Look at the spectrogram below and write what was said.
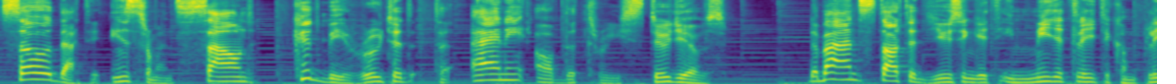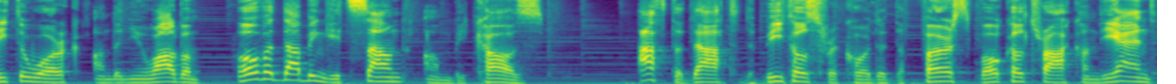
so that the instrument's sound could be routed to any of the three studios. The band started using it immediately to complete the work on the new album, overdubbing its sound on Because. After that, the Beatles recorded the first vocal track on the end,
